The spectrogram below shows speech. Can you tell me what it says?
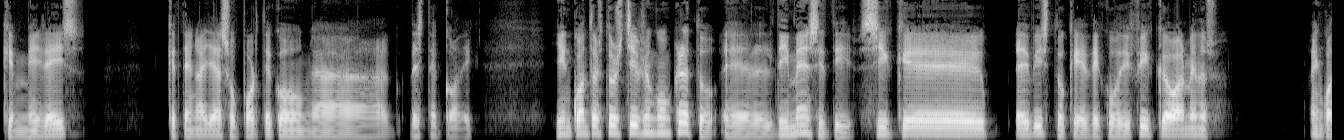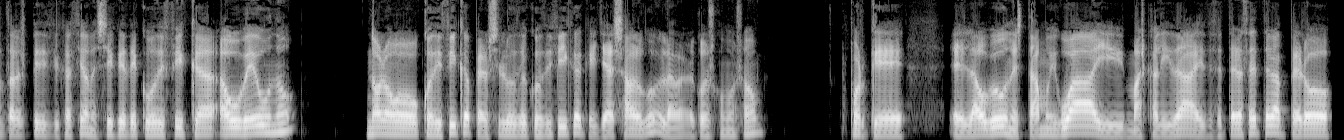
que miréis que tenga ya soporte con uh, de este códec. Y en cuanto a estos chips en concreto, el Dimensity sí que he visto que decodifica, o al menos en cuanto a las especificaciones, sí que decodifica a V1, no lo codifica, pero sí lo decodifica, que ya es algo, las cosas como son, porque el AV1 está muy guay, más calidad, etcétera, etcétera, pero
